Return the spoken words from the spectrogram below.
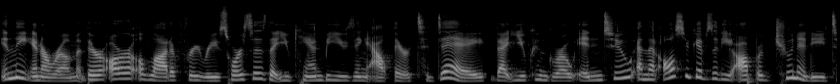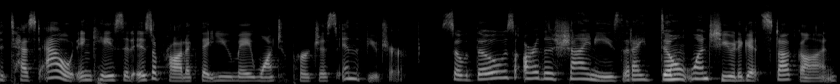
in the interim, there are a lot of free resources that you can be using out there today that you can grow into, and that also gives you the opportunity to test out in case it is a product that you may want to purchase in the future. So, those are the shinies that I don't want you to get stuck on.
